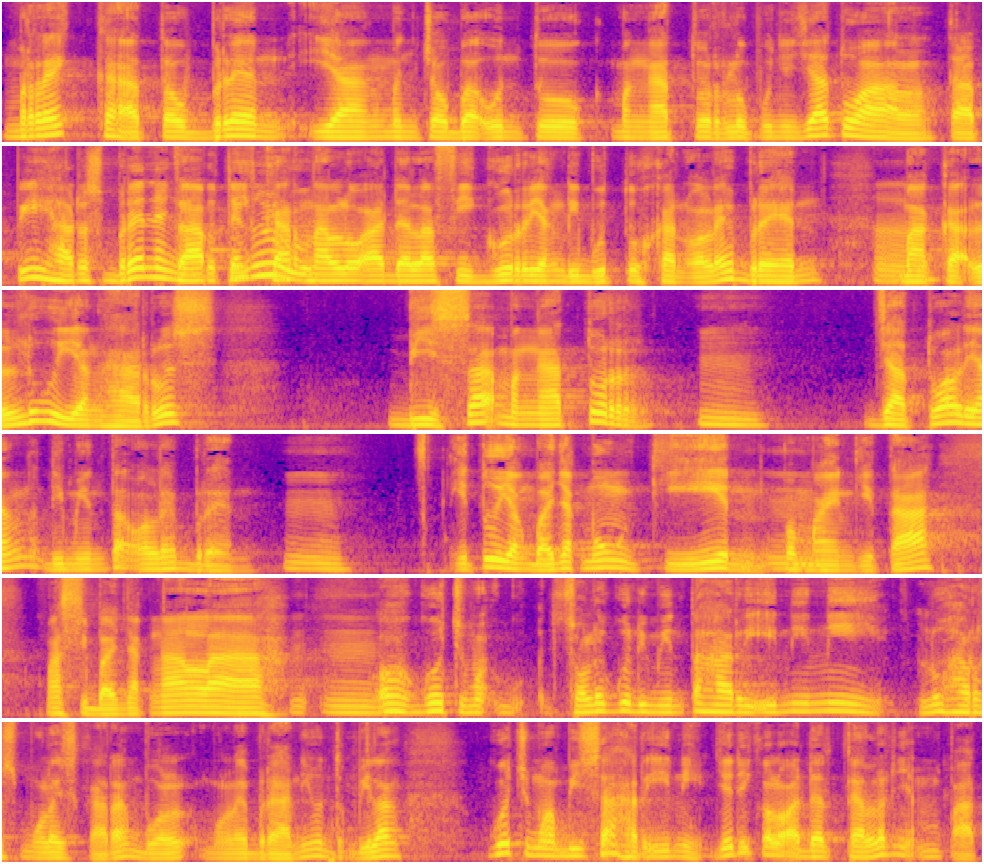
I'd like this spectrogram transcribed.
mereka atau brand yang mencoba untuk mengatur lo punya jadwal. tapi harus brand yang Tapi ngikutin lu karena lo adalah figur yang dibutuhkan oleh brand, maka lu yang harus bisa mengatur Hmm. jadwal yang diminta oleh brand. Hmm. Itu yang banyak mungkin pemain kita masih banyak ngalah. Oh gue cuma soalnya gue diminta hari ini nih. Lu harus mulai sekarang mulai berani untuk bilang gue cuma bisa hari ini. Jadi kalau ada talentnya empat,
